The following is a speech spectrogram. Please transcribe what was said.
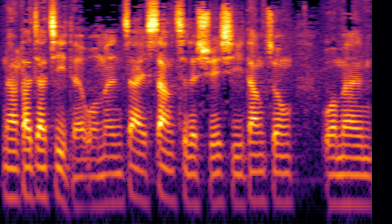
那大家记得我们在上次的学习当中，我们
